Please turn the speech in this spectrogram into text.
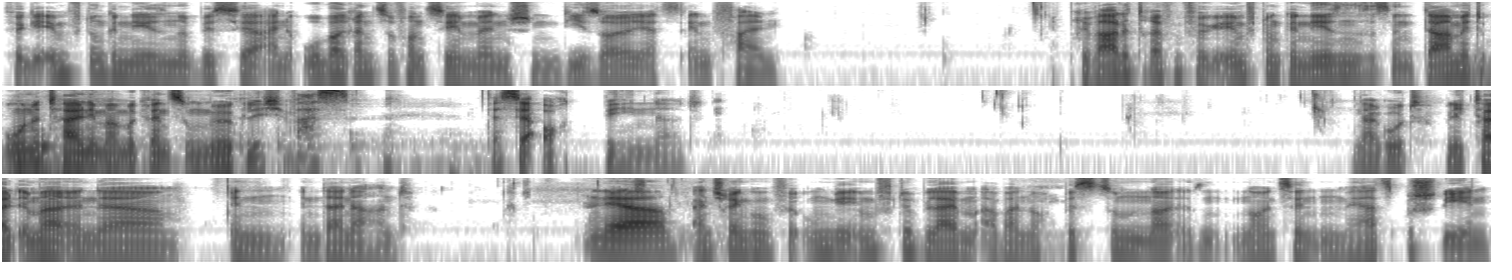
für Geimpfte und Genesene bisher eine Obergrenze von 10 Menschen. Die soll jetzt entfallen. Private Treffen für Geimpfte und Genesene sind damit ohne Teilnehmerbegrenzung möglich. Was? Das ist ja auch behindert. Na gut, liegt halt immer in der in, in deiner Hand. Ja, Einschränkungen für Ungeimpfte bleiben aber noch bis zum neu- 19. März bestehen.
